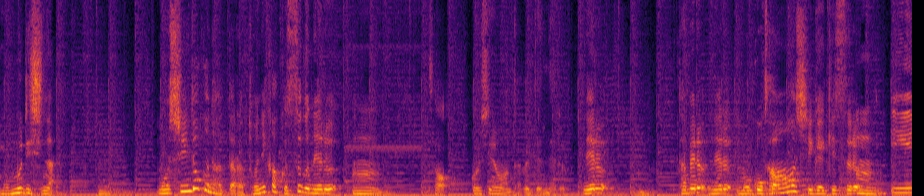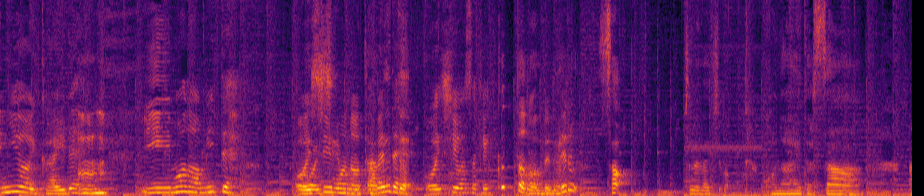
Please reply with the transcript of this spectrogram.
もう無理しない。うん。もうしんどくなったらとにかくすぐ寝る。うん。そう。美味しいもの食べて寝る。寝る、食べる。寝る。もう五感を刺激する、うん。いい匂い嗅いで、うん。いいもの見て美味しいもの食べて美味しいお酒クッと飲んで寝る。そう。それが一番この間さあ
